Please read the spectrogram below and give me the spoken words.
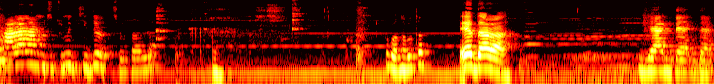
ছাড়া নাম তো তুমি কি দেখছ তাহলে? বন্ধ কথা এ দাঁড়া। দেখ দেখ দেখ।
